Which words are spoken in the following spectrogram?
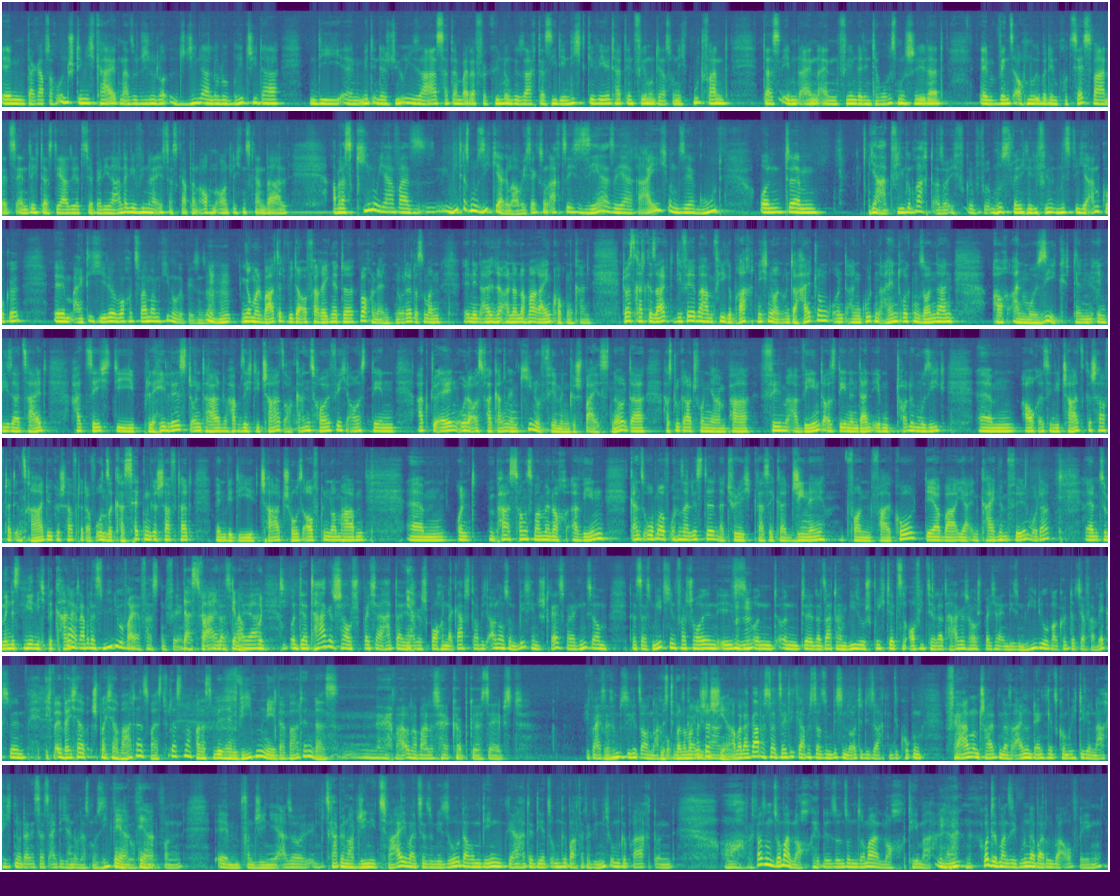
Ähm, da gab es auch Unstimmigkeiten. Also Gina Lollobrigida, die ähm, mit in der Jury saß, hat dann bei der Verkündung gesagt, dass sie den nicht gewählt hat, den Film, und den das auch nicht gut fand, dass eben ein, ein Film, der den Terrorismus schildert, ähm, wenn es auch nur über den Prozess war letztendlich, dass der also jetzt der Berlinale Gewinner ist. Das gab dann auch einen ordentlichen Skandal. Aber das Kinojahr war, wie das Musikjahr, glaube ich, 86, sehr, sehr reich und sehr gut. Und ähm, ja, hat viel gebracht. Also ich muss, wenn ich mir die Filmliste hier angucke, ähm, eigentlich jede Woche zweimal im Kino gewesen sein. Mhm. Ja, man wartet wieder auf verregnete Wochenenden, oder? Dass man in den einen oder anderen nochmal reingucken kann. Du hast gerade gesagt, die Filme haben viel gebracht, nicht nur an Unterhaltung und an guten Eindrücken, sondern auch an Musik. Denn in dieser Zeit hat sich die Playlist und ha- haben sich die Charts auch ganz häufig aus den aktuellen oder aus vergangenen Kinofilmen gespeist. Ne? Und da hast du gerade schon ja ein paar Filme erwähnt, aus denen dann eben tolle Musik ähm, auch es in die Charts geschafft hat, ins Radio geschafft hat, auf unsere Kassetten geschafft hat, wenn wir die Chart-Shows aufgenommen haben. Ähm, und ein paar Songs wollen wir noch erwähnen. Ganz oben auf unserer Liste natürlich Klassiker Gine von Falco. Der war ja in keinem Film, oder? Ähm, zumindest mir nicht bekannt. Nein, aber das Video war ja fast ein Film. Das war ja, ein, das genau. War ja, und, und, der Tagesschausprecher hat da ja, ja. gesprochen. Da gab es, glaube ich, auch noch so ein bisschen Stress, weil da ging es ja um, dass das Mädchen verschollen ist. Mhm. Und, und äh, dann sagt er, wieso spricht jetzt ein offizieller Tagesschausprecher in diesem Video? Man könnte das ja verwechseln. Ich, welcher Sprecher war das? Weißt du das noch? War das Wilhelm Wieben? Nee, wer war denn das? Oder war das Herr Köpke selbst? Ich weiß, das müsste ich jetzt auch nachgucken. Müsste man nochmal recherchieren. Aber da gab es tatsächlich, gab es da so ein bisschen Leute, die sagten, die gucken fern und schalten das ein und denken, jetzt kommen richtige Nachrichten und dann ist das eigentlich ja nur das Musikvideo ja, von, ja. von, ähm, von Genie. Also es gab ja noch Genie 2, weil es ja sowieso darum ging, ja, hat er die jetzt umgebracht, hat er die nicht umgebracht und oh, das war so ein Sommerloch, so, so ein Sommerloch-Thema. Mhm. Ja. Da konnte man sich wunderbar drüber aufregen.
